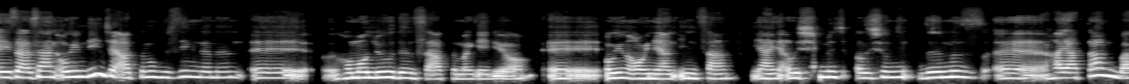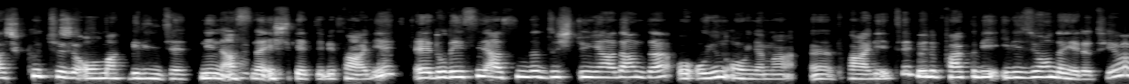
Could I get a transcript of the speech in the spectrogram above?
Beyza sen oyun deyince aklıma Huzinga'nın e, Homo Ludens aklıma geliyor. E, oyun oynayan insan. Yani alışmış, alışıldığımız e, hayattan başka türlü olmak bilincinin aslında eşlik ettiği bir faaliyet. E, dolayısıyla aslında dış dünyadan da o oyun oynama e, faaliyeti böyle farklı bir illüzyon da yaratıyor.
